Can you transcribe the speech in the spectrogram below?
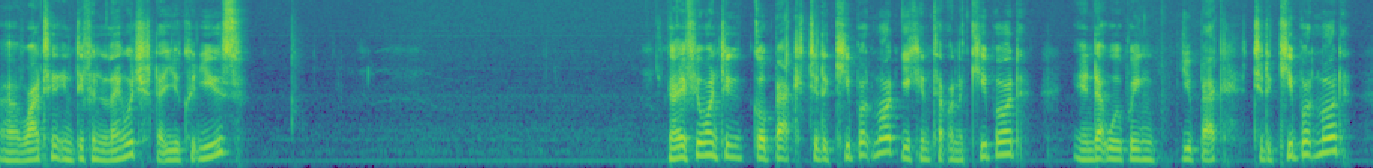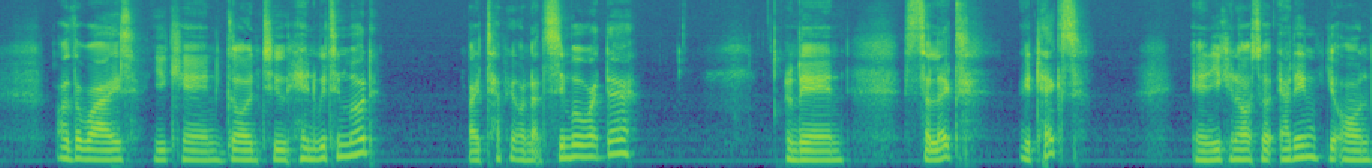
uh, writing in different language that you could use. Now if you want to go back to the keyboard mode, you can tap on the keyboard and that will bring you back to the keyboard mode. Otherwise, you can go into handwritten mode by tapping on that symbol right there. And then select a text. And you can also add in your own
